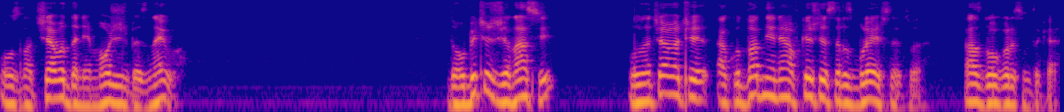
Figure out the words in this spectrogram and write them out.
означава да не можеш без него. Да обичаш жена си означава, че ако два дни няма вкъщи, да се разболееш след това. Аз долу съм така.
